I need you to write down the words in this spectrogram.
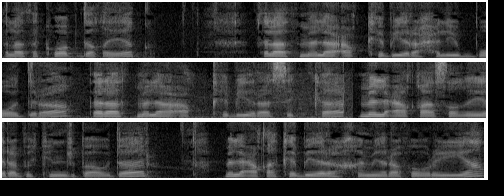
ثلاثة كوب دقيق. ثلاث ملاعق كبيرة حليب بودرة. ثلاث ملاعق كبيرة سكر. ملعقة صغيرة baking powder. ملعقة كبيرة خميرة فورية.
